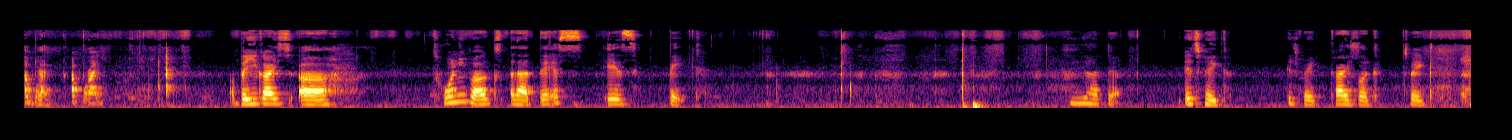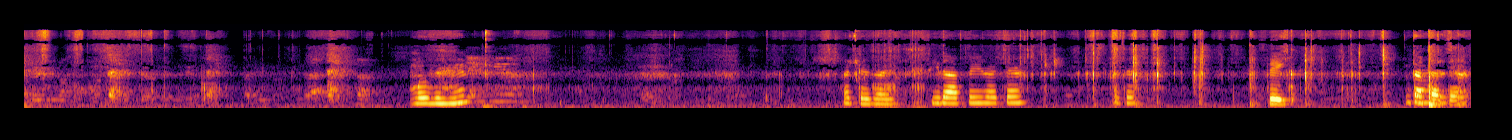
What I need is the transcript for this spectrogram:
Apply. Apply. I'll bet you guys, uh, 20 bucks that this is fake. You have to, it's fake. It's fake. Guys, look, it's fake. Move your hand. Right there, guys. See that face right there? Right there. Fake. Diamond that there.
